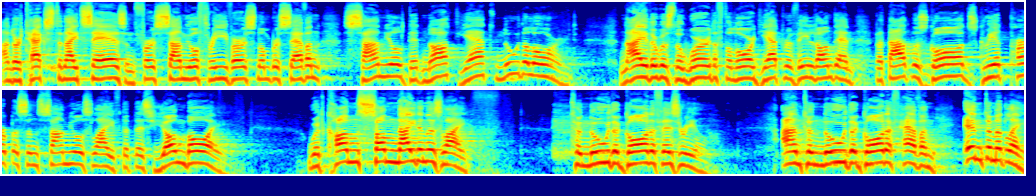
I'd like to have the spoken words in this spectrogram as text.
And our text tonight says in 1 Samuel 3, verse number 7 Samuel did not yet know the Lord Neither was the word of the Lord yet revealed unto him. But that was God's great purpose in Samuel's life that this young boy would come some night in his life to know the God of Israel and to know the God of heaven intimately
